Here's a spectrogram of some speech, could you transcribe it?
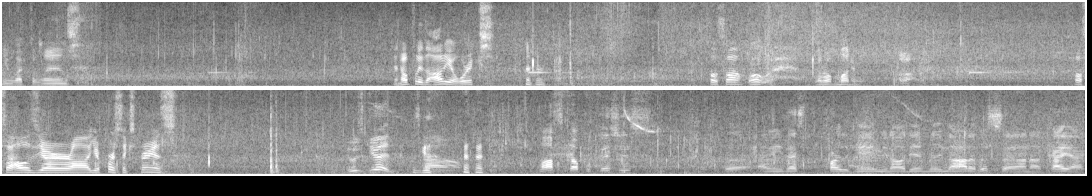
You wipe the lens. And hopefully the audio works. so, so whoa, little mud. So, so how was your uh, your first experience? It was good. It was good. Um, lost a couple fishes, but I mean that's part of the game. You know, I didn't really know how to fish uh, on a kayak.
